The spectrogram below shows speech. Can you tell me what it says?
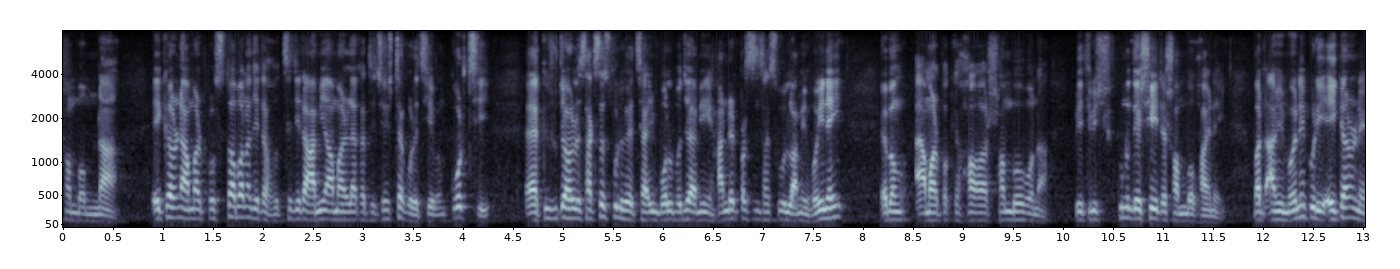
সম্ভব না। এই কারণে আমার প্রস্তাবনা যেটা হচ্ছে, যেটা আমি আমার এলাকাতে চেষ্টা করেছি এবং করছি কিছুটা হলে সাকসেসফুল হয়েছে। আমি বলব যে আমি হান্ড্রেড পার্সেন্ট সাকসেসফুল আমি হই নাই এবং আমার পক্ষে হওয়া সম্ভবও না। পৃথিবীর কোনো দেশেই এটা সম্ভব হয় নাই। বাট আমি মনে করি এই কারণে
